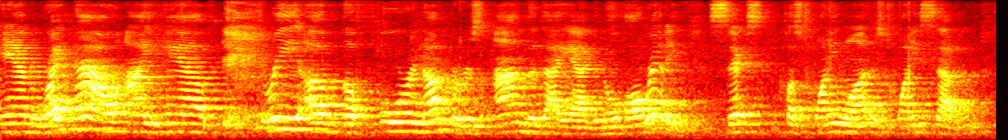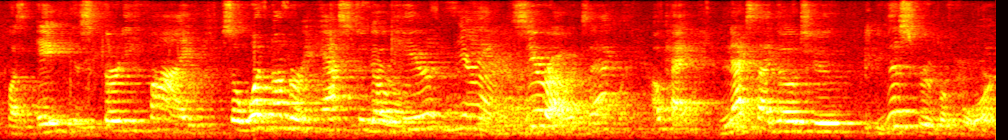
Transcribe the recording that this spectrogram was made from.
And right now, I have three of the four numbers on the diagonal already. 6 plus 21 is 27, plus 8 is 35. So what number has to go here? Zero. Zero, exactly. Okay, next I go to this group of four,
